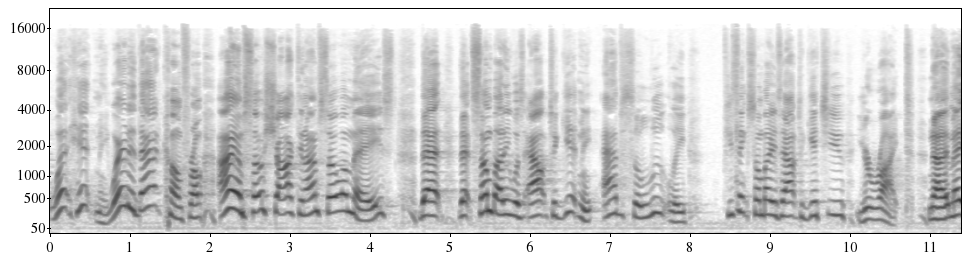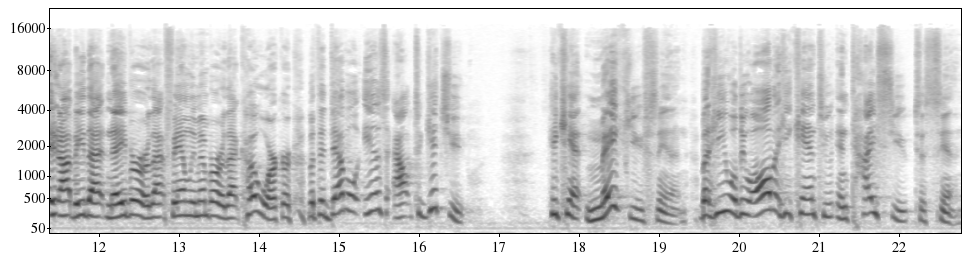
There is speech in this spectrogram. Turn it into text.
what hit me? Where did that come from? I am so shocked and I'm so amazed that, that somebody was out to get me. Absolutely. If you think somebody's out to get you, you're right. Now, it may not be that neighbor or that family member or that coworker, but the devil is out to get you. He can't make you sin, but he will do all that he can to entice you to sin,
